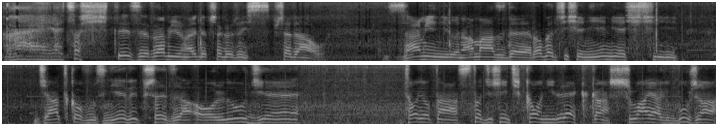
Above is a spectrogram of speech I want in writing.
Aj, coś ty zrobił najlepszego, żeś sprzedał. Zamienił na Mazdę. Rower ci się nie mieści. Dziadko wóz nie wyprzedza, o ludzie. Toyota 110 koni, lekka, szła jak burza.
